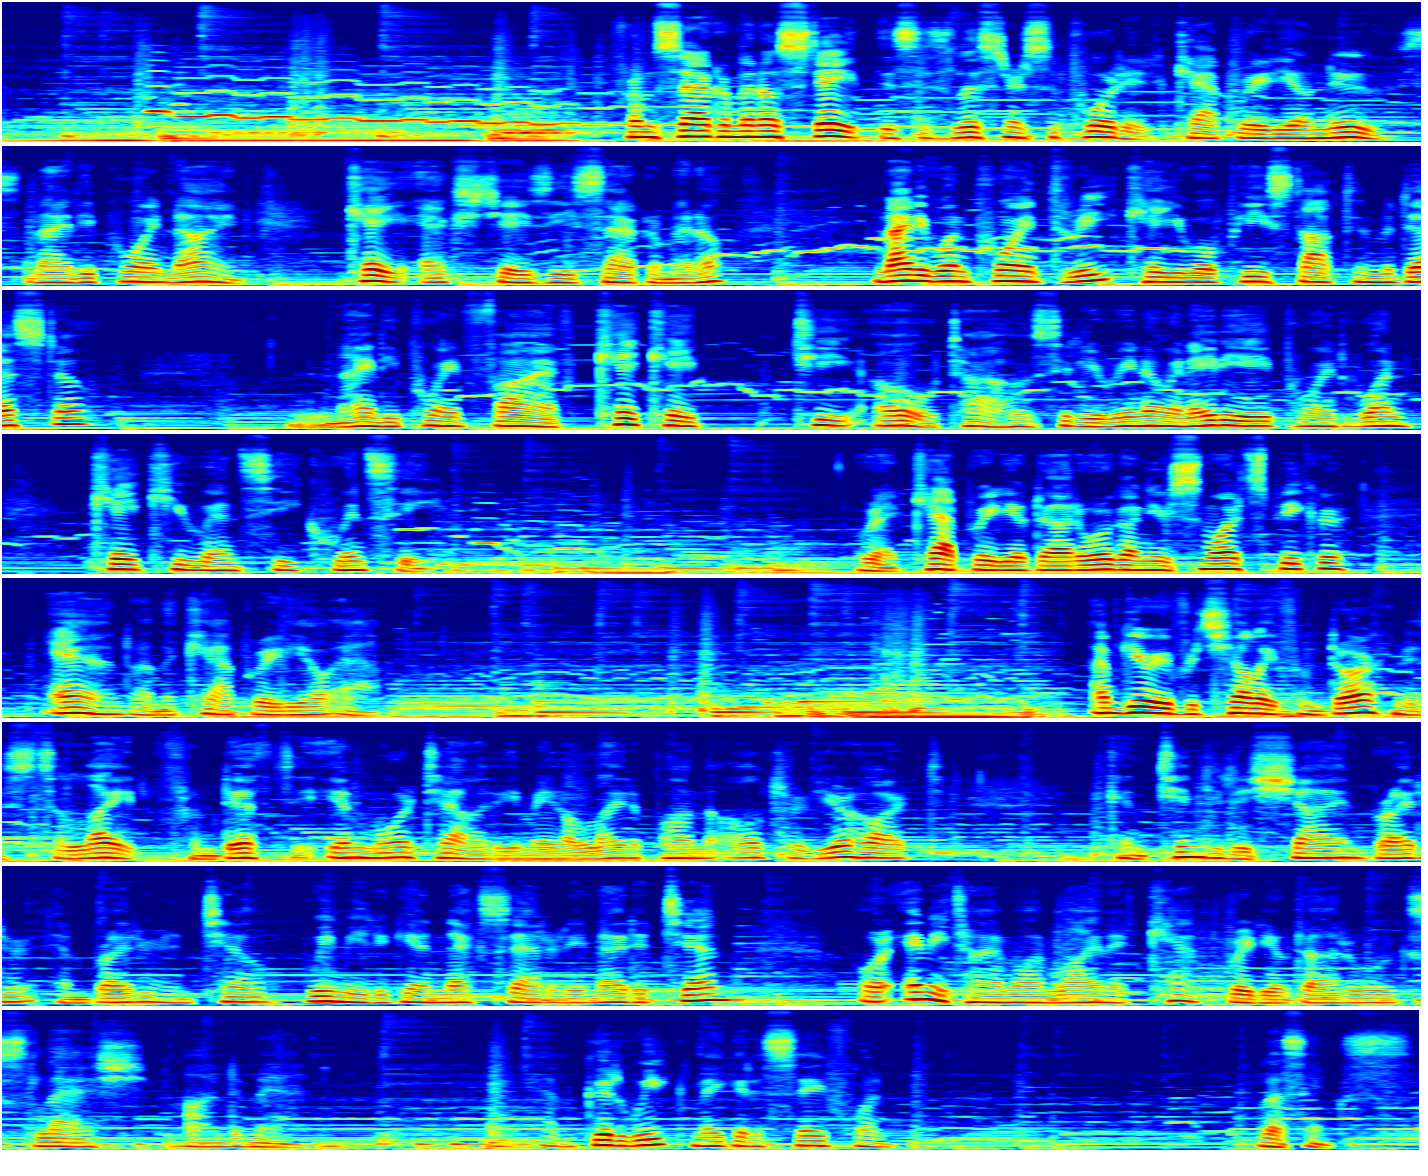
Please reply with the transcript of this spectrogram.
From Sacramento State, this is listener supported Cap Radio News 90.9 KXJZ Sacramento, 91.3 KUOP Stockton Modesto, 90.5 KKTO Tahoe City Reno, and 88.1 KQNC Quincy. We're at capradio.org on your smart speaker and on the Cap Radio app. I'm Gary Vercelli from darkness to light, from death to immortality. May the light upon the altar of your heart continue to shine brighter and brighter until we meet again next Saturday night at 10 or anytime online at capradio.org slash on demand. Have a good week. Make it a safe one. Blessings.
